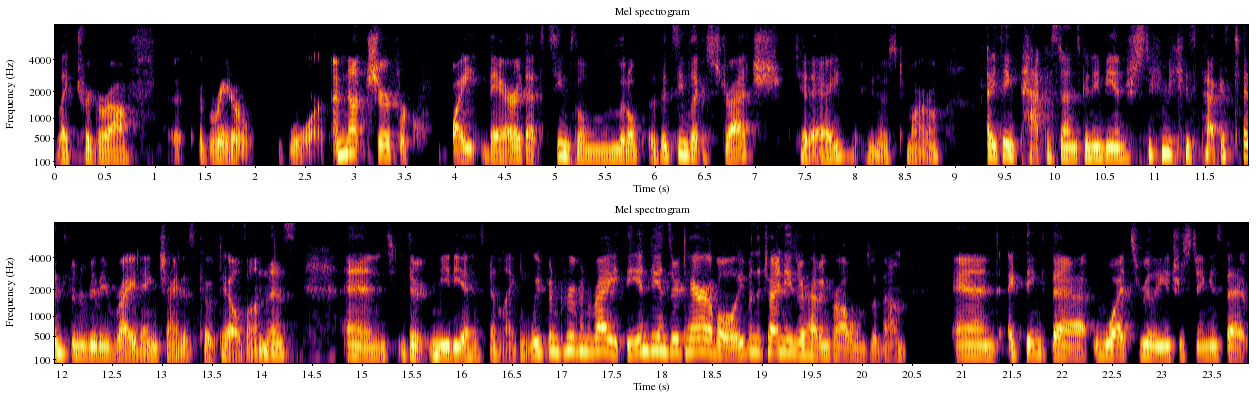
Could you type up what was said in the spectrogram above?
like trigger off a, a greater war. I'm not sure if we're quite there. That seems a little, that seems like a stretch today, but who knows tomorrow. I think Pakistan's going to be interesting because Pakistan's been really riding China's coattails on this. And the media has been like, we've been proven right. The Indians are terrible. Even the Chinese are having problems with them. And I think that what's really interesting is that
